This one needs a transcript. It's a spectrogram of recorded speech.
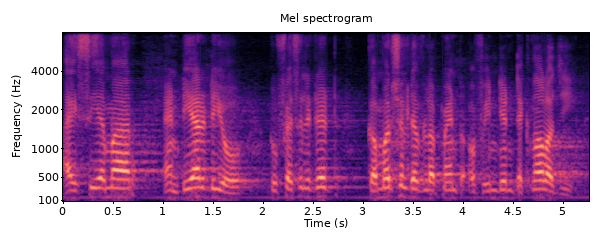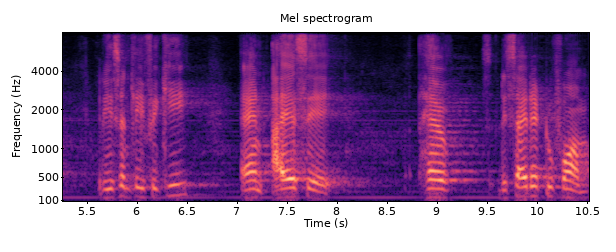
ICMR, and DRDO to facilitate commercial development of Indian technology. Recently, FICCI and ISA have decided to form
